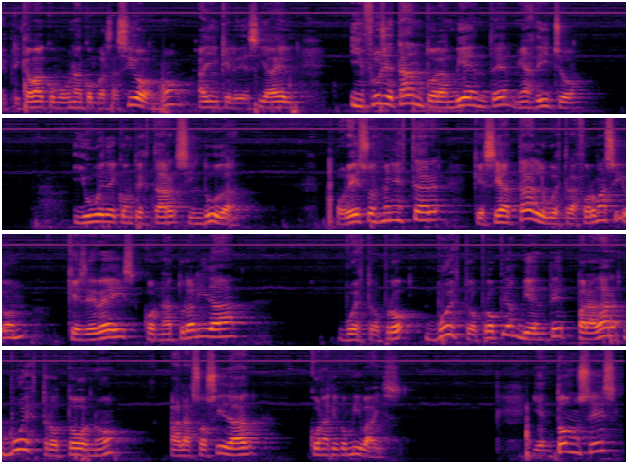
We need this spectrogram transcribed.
explicaba como una conversación, ¿no? Alguien que le decía a él, influye tanto el ambiente, me has dicho, y hube de contestar sin duda. Por eso es menester que sea tal vuestra formación que llevéis con naturalidad vuestro, vuestro propio ambiente para dar vuestro tono a la sociedad con la que conviváis. Y entonces,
